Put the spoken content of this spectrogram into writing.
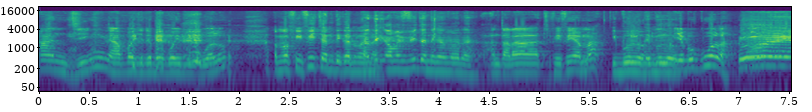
anjing ngapa jadi bobo ibu gua lu Sama Vivi cantikan mana? Cantik sama Vivi cantikan mana? antara Vivi sama Ibu lu. Ibu lu. ibu gua lah Woi.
